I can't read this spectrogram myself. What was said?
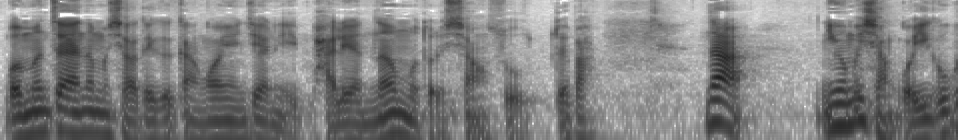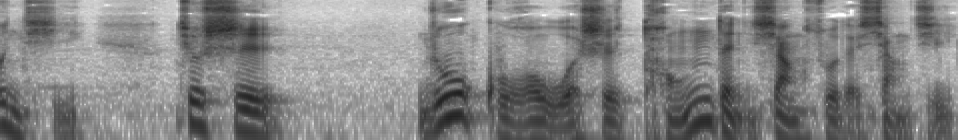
我们在那么小的一个感光元件里排列那么多的像素，对吧？那你有没有想过一个问题？就是如果我是同等像素的相机，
